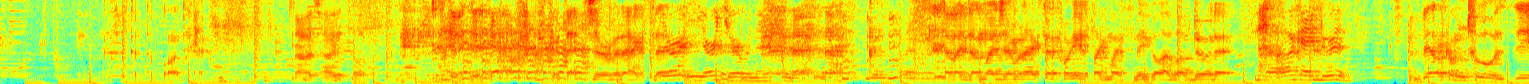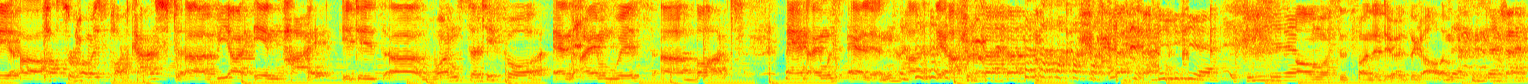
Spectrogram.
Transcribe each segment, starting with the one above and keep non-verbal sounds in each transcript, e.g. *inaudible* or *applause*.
Because I've got the blonde hair. *laughs* No, that's how you talk. *laughs* Got that German accent. Your, your German accent is just, Have I done my German accent for you? It's like my Smeagol. I love doing it. no, okay, do it. Welcome to the uh, Hostel Homies podcast. Uh, we are in Pai. It is uh, 1.34 and I am with uh, Bart and I'm with Ellen. Uh, they are *laughs* yeah. yeah. almost as fun to do as the Gollum.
